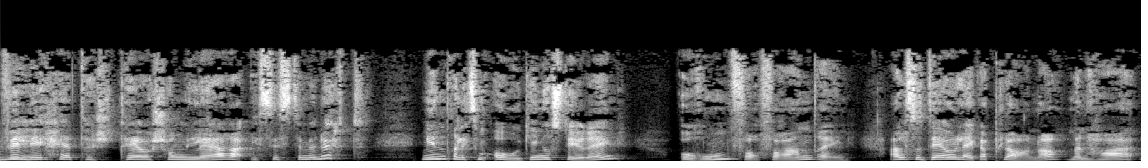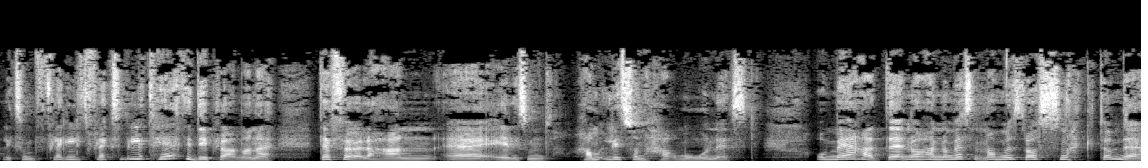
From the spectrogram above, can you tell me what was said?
Villighet til å sjonglere i siste minutt. Mindre liksom orging og styring, og rom for forandring. Altså det å legge planer, men ha liksom litt fleksibilitet i de planene, det føler han eh, er liksom litt sånn harmonisk. Og vi hadde, når, han, når, vi, når snakket om det,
